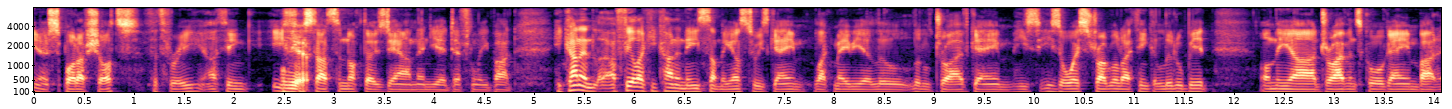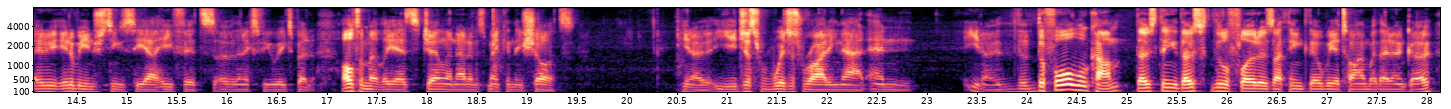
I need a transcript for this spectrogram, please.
you know, spot up shots for three. I think if Yeah. he starts to knock those down, then yeah, definitely. But he kind of, I feel like he kind of needs something else to his game, like maybe a little little drive game. He's he's always struggled, I think, a little bit on the uh, drive and score game. But it, it'll be interesting to see how he fits over the next few weeks. But ultimately, as Jalen Adams making these shots, you know, you just we're just riding that and. You know the the fall will come. Those thing those little floaters. I think there will be a time where they don't go.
